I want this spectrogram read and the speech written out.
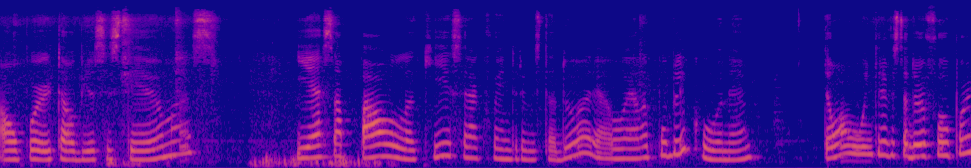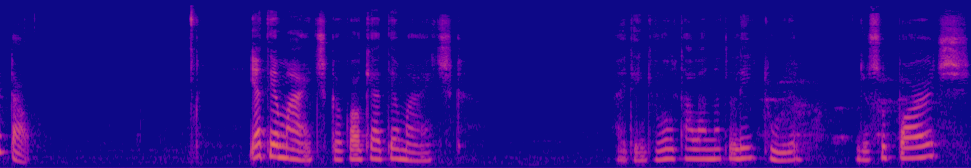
ao portal Biosistemas. E essa Paula aqui, será que foi entrevistadora ou ela publicou, né? Então o entrevistador foi o portal. E a temática, qual que é a temática? Aí tem que voltar lá na leitura. E o suporte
